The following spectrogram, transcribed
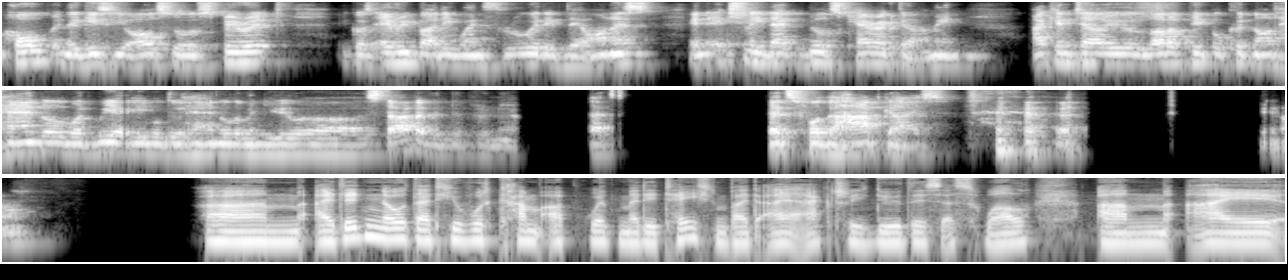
hope, and it gives you also spirit because everybody went through it if they're honest, and actually that builds character. I mean. I can tell you, a lot of people could not handle what we are able to handle when you are a startup entrepreneur that's that's for the hard guys. you know. Um, I didn't know that you would come up with meditation, but I actually do this as well. Um, I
